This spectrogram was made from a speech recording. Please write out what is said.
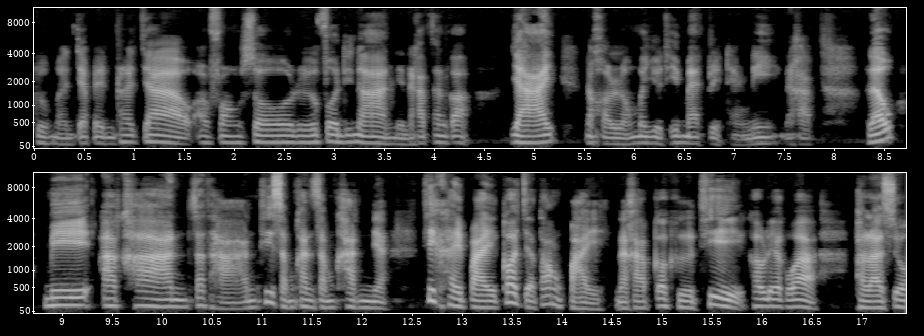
ดูเหมือนจะเป็นพระเจ้าอัลฟองโซหรือเฟอร์ดินานเนี่ยนะครับท่านก็ย้ายนครหลวงมาอยู่ที่มาดริดแห่งนี้นะครับ แล้วมีอาคารสถานที่สำคัญสำคัญเนี่ยที่ใครไปก็จะต้องไปนะครับ ก็คือที่เขาเรียกว่า Palacio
